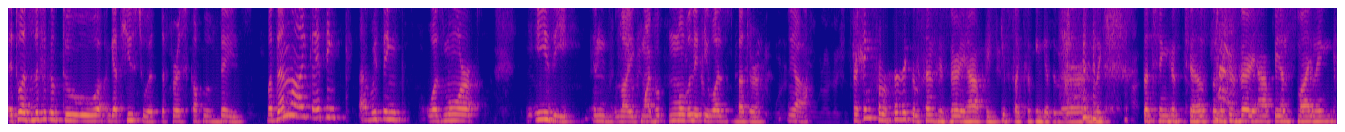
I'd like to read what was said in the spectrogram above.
It was difficult to get used to it the first couple of days, but then like I think everything was more easy and like my mobility was better. Yeah. I think from a physical sense, he's very happy. He keeps like looking at the mirror and like touching his chest, and like he's very happy and smiling.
